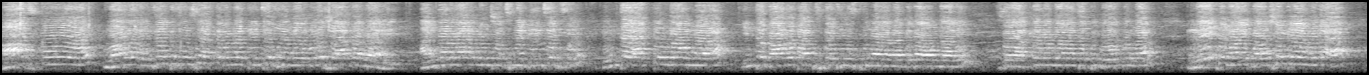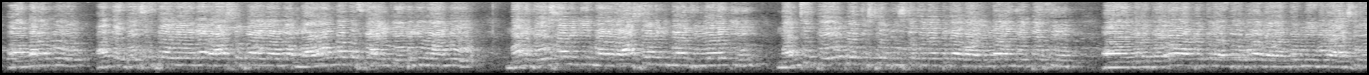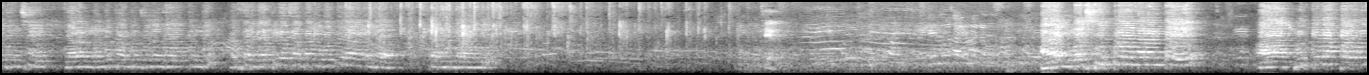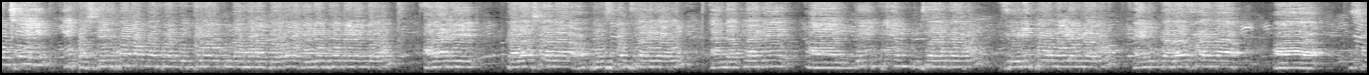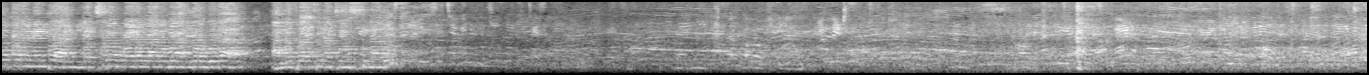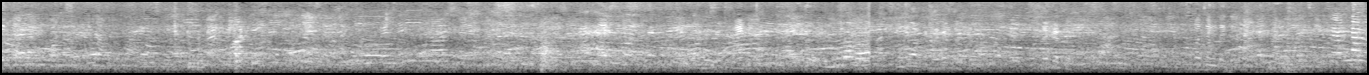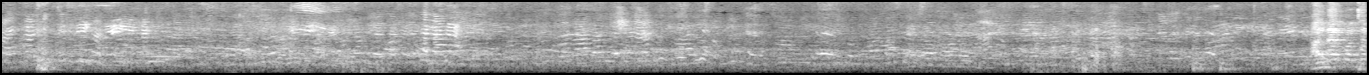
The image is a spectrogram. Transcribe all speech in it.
ఆ స్కూల్లో వాళ్ళ రిజల్ట్ చూసి అక్కడ ఉన్న టీచర్స్ అందరూ కూడా షాక్ అవ్వాలి. అంగన్వాడీ నుంచి వచ్చిన టీచర్స్ ఇంత యాక్టివ్గా ఉన్నారా? ఇంత బాగా పార్టిసిపేట్ చేస్తున్నారా అన్నట్టుగా ఉన్నారు సో అక్కడ ఉండాలని చెప్పి కోరుకుందాం. రేపు వాళ్ళ భవిష్యత్తులో కూడా మనకు అంటే దేశ స్థాయిలో అయినా రాష్ట్ర స్థాయిలో అయినా మహోన్నత స్థాయికి ఎదిగిన వాళ్ళు మన దేశానికి మన రాష్ట్రానికి మన జిల్లాలకి మంచి పేరు ప్రతిష్ట తీసుకొచ్చినట్టుగా వాళ్ళు ఉండాలని చెప్పేసి పంపించడం జరుగుతుంది ఒకసారి గట్టిగా చెప్పండి కొట్టి పంపిద్దామండి అండ్ నెక్స్ట్ ఇప్పుడు ఏంటంటే ఆ పుట్టినప్పటి నుంచి ఈ స్టేజ్ పైన ఉన్నటువంటి వరకు ఉన్న మన గౌరవ వినోద మేడం గారు అలాగే కళాశాల ప్రిన్సిపల్ సార్ గారు అండ్ అట్లాగే డిపిఎం సార్ గారు సిడిపిఓ మేడం గారు అండ్ కళాశాల సూపరింటెండెంట్ అండ్ లెక్చరర్ మేడం గారు అందరూ కూడా అన్నప్రాసన చేస్తున్నారు.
